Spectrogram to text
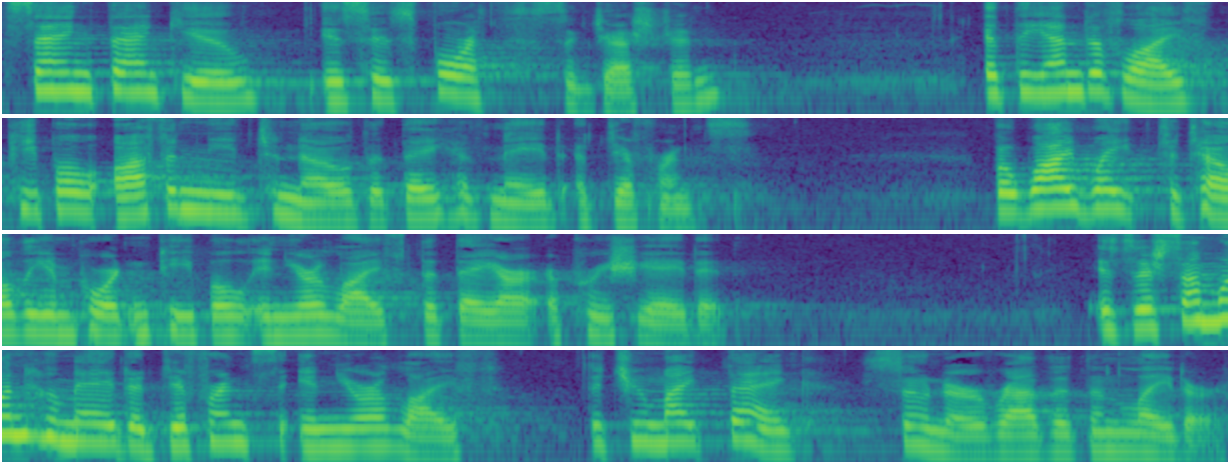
Saying thank you is his fourth suggestion. At the end of life, people often need to know that they have made a difference. But why wait to tell the important people in your life that they are appreciated? Is there someone who made a difference in your life that you might thank sooner rather than later.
